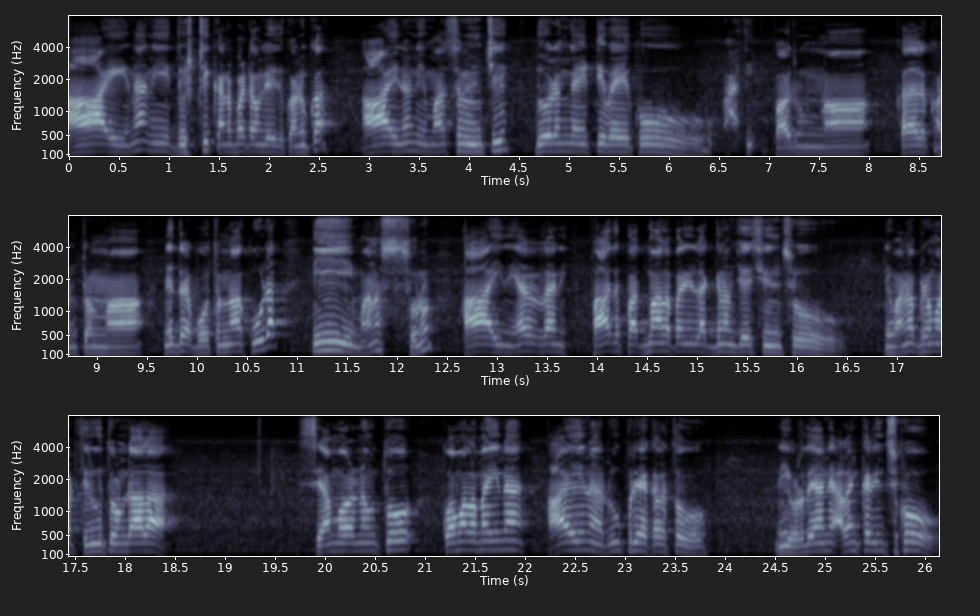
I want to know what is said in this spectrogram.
ఆయన నీ దృష్టి కనపడటం లేదు కనుక ఆయన నీ మనసు నుంచి దూరంగా నెట్టివేయకు అది పరున్నా కలలు కంటున్నా నిద్రపోతున్నా కూడా నీ మనస్సును ఆయన ఎర్రని పాద పద్మాల పని లగ్నం చేసించు. నీ మనోభ్రమ తిరుగుతూ ఉండాలా? శ్యామవర్ణంతో కోమలమైన ఆయన రూపురేఖలతో నీ హృదయాన్ని అలంకరించుకో.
